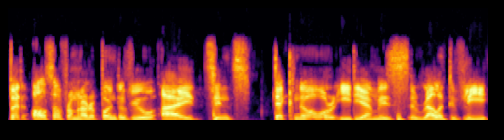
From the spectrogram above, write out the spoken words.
But also from another point of view, I since techno or EDM is relatively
